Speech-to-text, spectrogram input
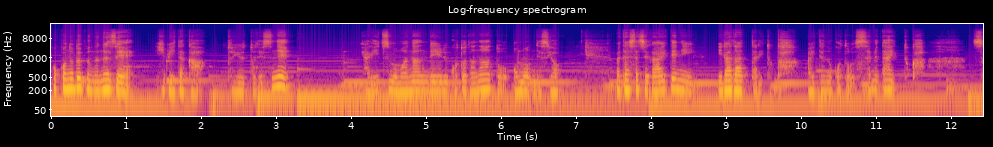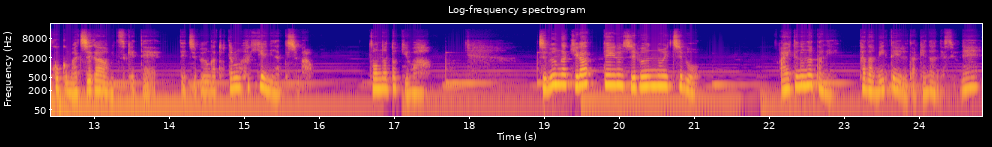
ここの部分がなぜ響いたかというとですね、やはりいつも学んでいることだなと思うんですよ。私たちが相手に苛立ったりとか、相手のことを責めたいとか、すごく間違いを見つけて、で自分がとても不機嫌になってしまう。そんな時は、自分が嫌っている自分の一部を相手の中にただ見ているだけなんですよね。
